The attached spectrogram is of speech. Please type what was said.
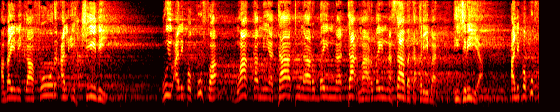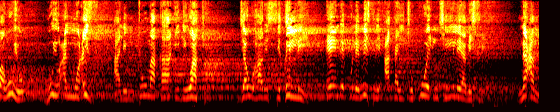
ambaye ni Kafur al-Ikhshidi. Huyu alipokufa mwaka 347 takriban hijria. Alipokufa huyu huyu al-Muizz alimtuma kaidi wake Jauhari Siqili ende kule Misri akaichukue nchi ile ya Misri. Naam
